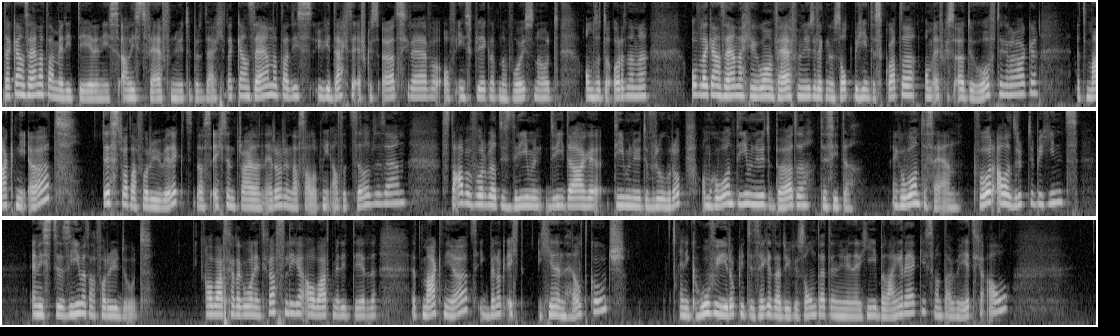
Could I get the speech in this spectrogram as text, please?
Dat kan zijn dat dat mediteren is, al is het vijf minuten per dag. Dat kan zijn dat dat is je gedachten even uitschrijven of inspreken op een voice note om ze te ordenen. Of dat kan zijn dat je gewoon vijf minuten like een zot begint te squatten om even uit je hoofd te geraken. Het maakt niet uit. Test wat dat voor je werkt. Dat is echt een trial and error en dat zal ook niet altijd hetzelfde zijn. Sta bijvoorbeeld eens drie, drie dagen tien minuten vroeger op om gewoon tien minuten buiten te zitten. En gewoon te zijn. Voor alle drukte begint en eens te zien wat dat voor u doet. Al waard gaat er gewoon in het gras liggen, al waard mediteerde. Het maakt niet uit. Ik ben ook echt geen health coach. En ik hoef je hier ook niet te zeggen dat je gezondheid en je energie belangrijk is, want dat weet je al.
